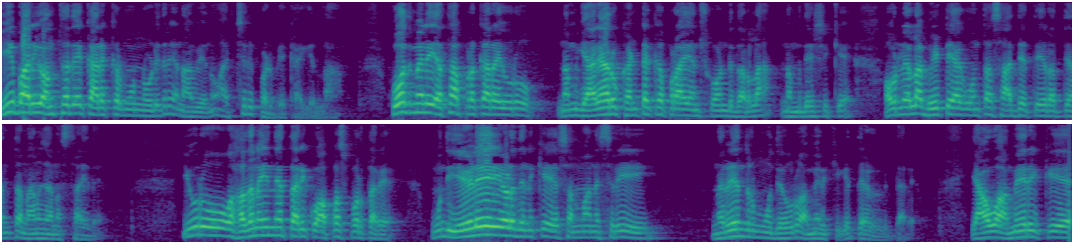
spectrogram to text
ಈ ಬಾರಿಯೂ ಅಂಥದೇ ಕಾರ್ಯಕ್ರಮವನ್ನು ನೋಡಿದರೆ ನಾವೇನು ಅಚ್ಚರಿ ಪಡಬೇಕಾಗಿಲ್ಲ. ಹೋದ್ಮೇಲೆ ಯಥಾ ಪ್ರಕಾರ ಇವರು ನಮ್ಗೆ ಯಾರ್ಯಾರು ಕಂಟಕಪ್ರಾಯ ಹಂಚ್ಕೊಂಡಿದಾರಲ್ಲ ನಮ್ಮ ದೇಶಕ್ಕೆ ಅವ್ರನ್ನೆಲ್ಲ ಭೇಟಿಯಾಗುವಂಥ ಸಾಧ್ಯತೆ ಇರುತ್ತೆ ಅಂತ ನನಗನ್ನಿಸ್ತಾ ಇದೆ. ಇವರು ಹದಿನೈದನೇ ತಾರೀಕು ವಾಪಸ್ ಬರ್ತಾರೆ. ಮುಂದೆ ಏಳೇ ಏಳು ದಿನಕ್ಕೆ ಸನ್ಮಾನ್ಯ ಶ್ರೀ ನರೇಂದ್ರ ಮೋದಿಯವರು ಅಮೇರಿಕೆಗೆ ತೆರಳಲಿದ್ದಾರೆ. ಯಾವ ಅಮೇರಿಕೆಯ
